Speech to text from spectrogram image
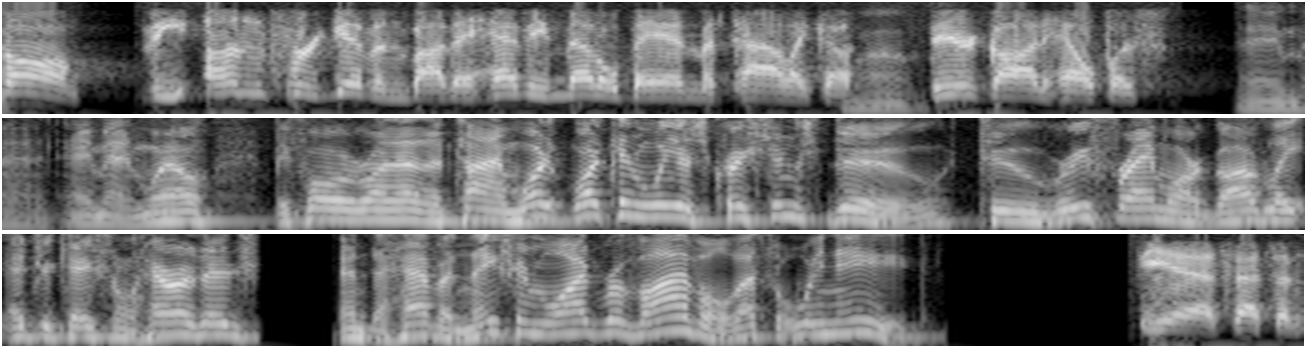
song, The Unforgiven by the heavy metal band Metallica. Wow. Dear God help us. Amen. Amen. Well, before we run out of time, what, what can we as Christians do to reframe our godly educational heritage and to have a nationwide revival. That's what we need. Yes, that's an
